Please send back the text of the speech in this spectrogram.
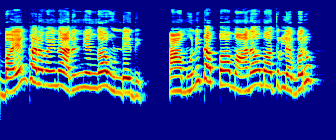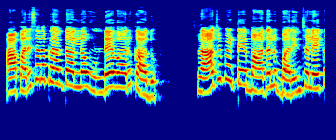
భయంకరమైన అరణ్యంగా ఉండేది. ఆ ముని తప్ప మానవ మాతృలెవ్వరూ ఆ పరిసర ప్రాంతాల్లో ఉండేవారు కాదు. రాజు పెట్టే బాధలు భరించలేక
